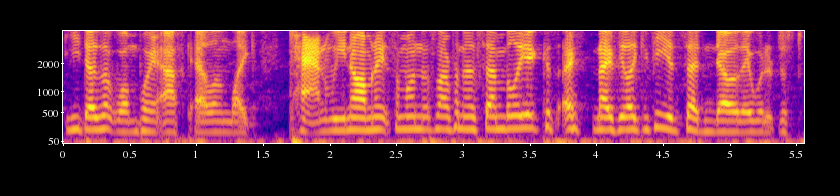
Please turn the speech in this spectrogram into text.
he does at one point ask Elend like, can we nominate someone that's not from the assembly? Because I I feel like if he had said no, they would have just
